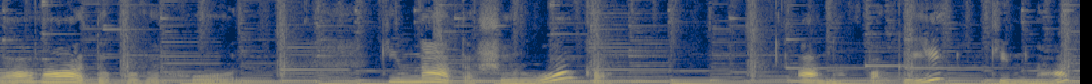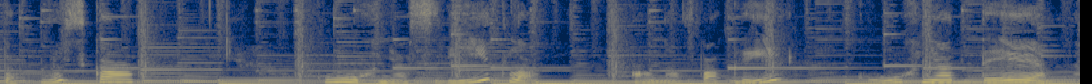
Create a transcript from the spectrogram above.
багатоповерховий. Кімната широка, а навпаки кімната вузька. Кухня світла, а навпаки кухня темна.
